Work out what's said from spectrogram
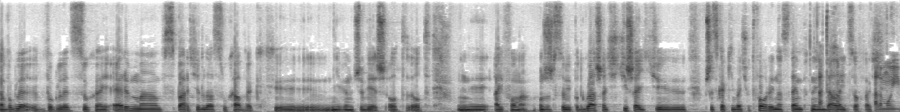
A w ogóle, w ogóle słuchaj, R ma wsparcie dla słuchawek. Yy, nie wiem, czy wiesz, od, od yy, iPhone'a. Możesz sobie podgłaszać, ściszać, yy, przeskakiwać utwory, następny, i dalej cofać. Ale mój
